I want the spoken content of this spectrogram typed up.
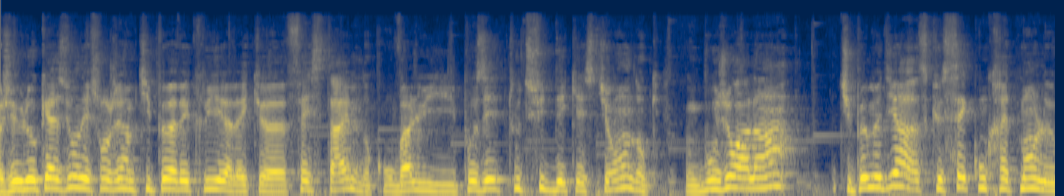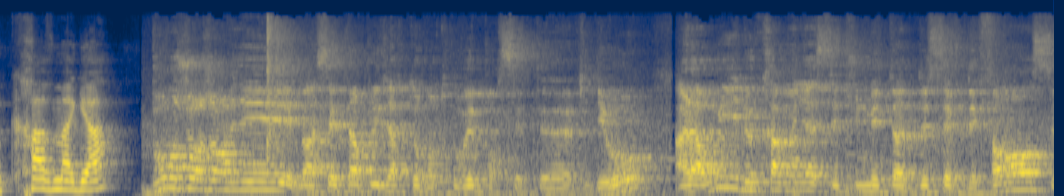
J'ai eu l'occasion d'échanger un petit peu avec lui avec euh, FaceTime, donc on va lui poser tout de suite des questions. Donc, bonjour Alain, tu peux me dire ce que c'est concrètement le Krav Maga? Bonjour Janvier, ben, c'est un plaisir de te retrouver pour cette euh, vidéo. Alors oui, le Krav Maga c'est une méthode de self-défense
